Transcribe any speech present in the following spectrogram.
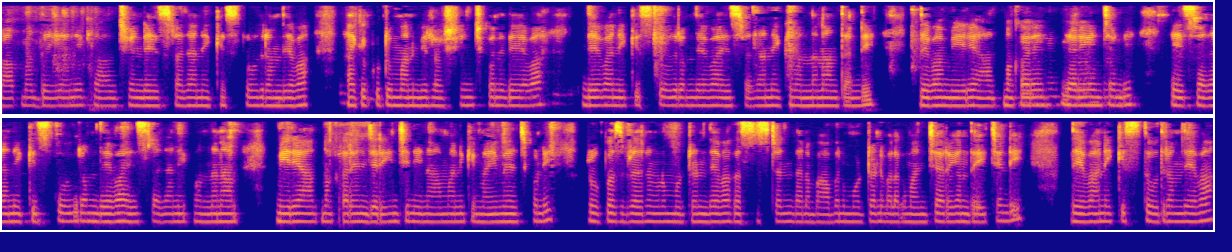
ఆత్మ దయ్యాన్ని కాల్చండి. స్రజానికి స్తోత్రం దేవా. ఆ యొక్క కుటుంబాన్ని మీరు రక్షించుకొని దేవా. దేవానికి స్తోత్రం దేవా. ఈ స్రజానికి వందనాలు తండ్రి. దేవా మీరే ఆత్మకార్యం జరిగించండి. ఏ స్రజానికి స్తోత్రం దేవా. ఈ స్రజానికి వందనాలు. మీరే ఆత్మకార్యం జరిగించి నీ నామానికి మయమేర్చుకోండి రూపస్ బ్రదర్ కూడా ముట్టండి దేవా. ఒక సిస్టర్ తన బాబుని ముట్టండి. వాళ్ళకి మంచి ఆరోగ్యం దయచండి. దేవానికి స్తోత్రం దేవా.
